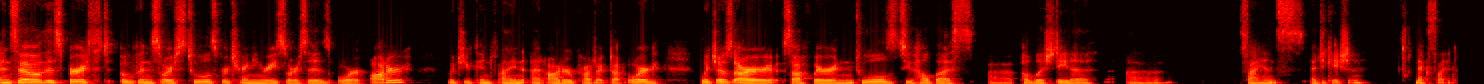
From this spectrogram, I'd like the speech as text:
And so this birthed open source tools for training resources or OTTR, which you can find at ottrproject.org, which is our software and tools to help us uh, publish data uh, science education. Next slide.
